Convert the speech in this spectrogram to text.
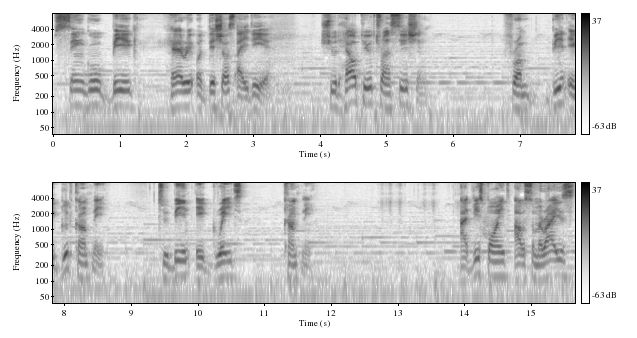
single, big, hairy, audacious idea, should help you transition from being a good company to being a great company. At this point, I'll summarize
